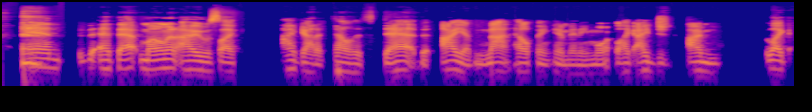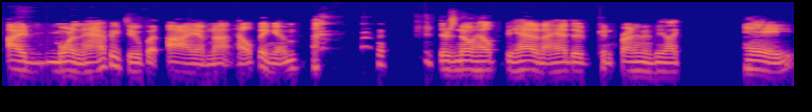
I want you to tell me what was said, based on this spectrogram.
and th- at that moment I was like, I gotta tell his dad that I am not helping him anymore. Like I just I'm like I'm more than happy to, but I am not helping him. There's no help to be had, and I had to confront him and be like, "Hey,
